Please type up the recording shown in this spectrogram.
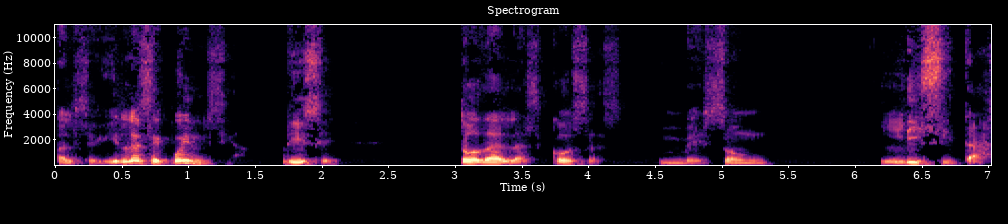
al seguir la secuencia, dice, todas las cosas me son lícitas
